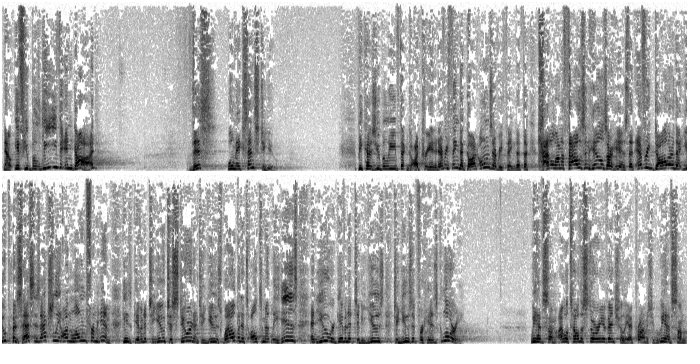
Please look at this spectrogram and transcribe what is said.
Now, if you believe in God, this will make sense to you. Because you believe that God created everything, that God owns everything, that the cattle on a thousand hills are His, that every dollar that you possess is actually on loan from Him. He's given it to you to steward and to use well, but it's ultimately His, and you were given it to be used, to use it for His glory. We have some, I will tell the story eventually, I promise you, but we have some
